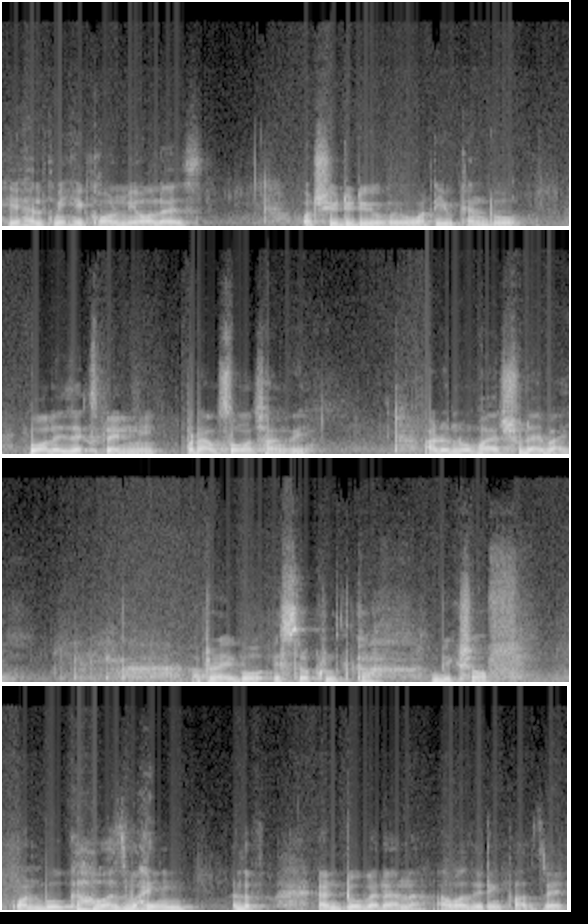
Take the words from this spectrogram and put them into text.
He helped me. He called me always. What should you do? What you can do? He always explained me. But I'm so much hungry. I don't know where should I buy. After I go Istrokrutka, big shop. One book I was buying and, the, and two banana I was eating first day.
